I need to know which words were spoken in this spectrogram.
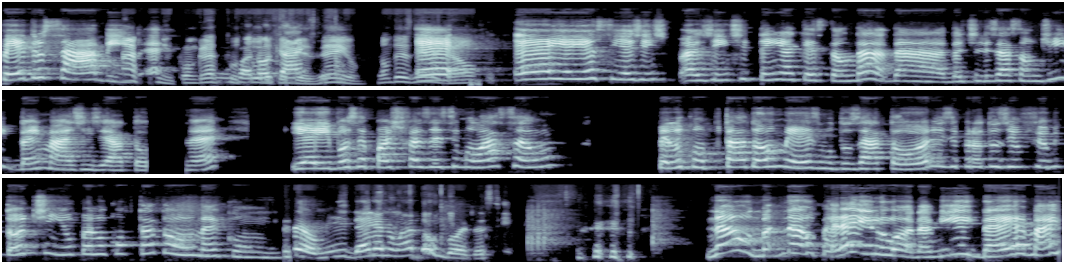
Pedro sabe. Ah, sim, Congresso do Futuro, que é desenho? É um desenho é, legal. É, e aí, assim, a gente, a gente tem a questão da, da, da utilização de, da imagem de atores, né? E aí você pode fazer simulação pelo computador mesmo dos atores e produzir o filme todinho pelo computador, né? Com... Entendeu? Minha ideia não é tão doida assim. Não, não, peraí, Luana. A minha ideia é mais,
